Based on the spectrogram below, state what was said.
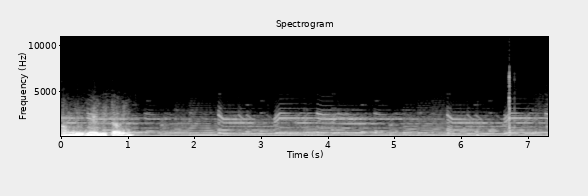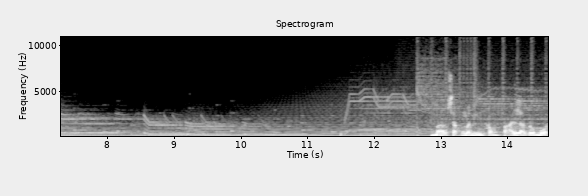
Không gửi nghe gì tới bảo xác minh không phải là robot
